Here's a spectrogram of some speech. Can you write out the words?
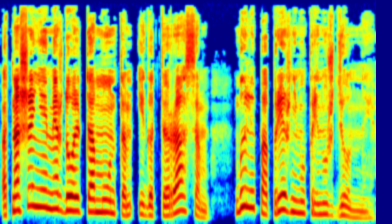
Отношения между Альтамонтом и Гаттерасом были по-прежнему принужденные.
